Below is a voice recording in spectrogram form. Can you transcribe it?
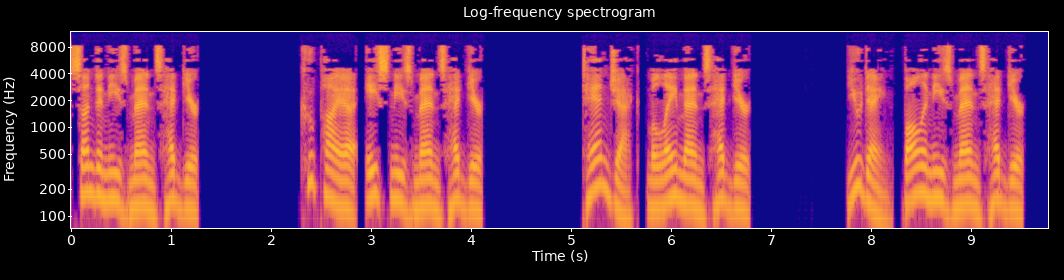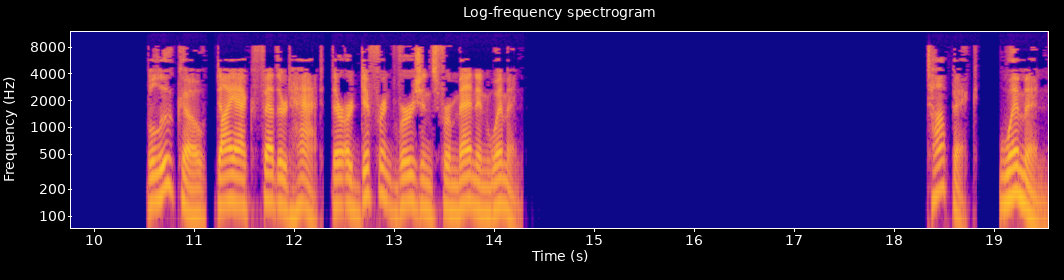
Sundanese men's headgear. Kupaya, Acehnese men's headgear. Tanjak, Malay men's headgear. Udeng, Balinese men's headgear. Baluko, Dayak feathered hat, there are different versions for men and women. Women.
